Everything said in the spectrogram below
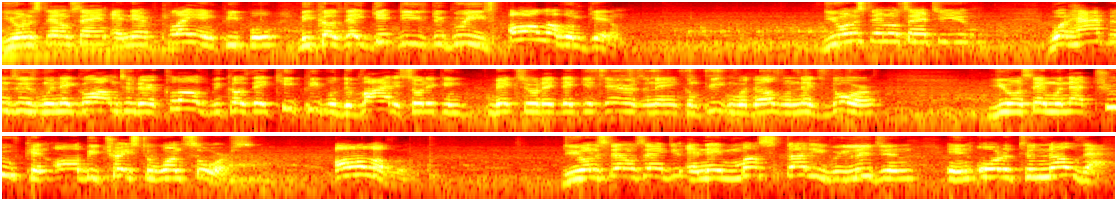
Do you understand what I'm saying? And they're playing people because they get these degrees. All of them get them. Do you understand what I'm saying to you? What happens is when they go out into their clubs because they keep people divided so they can make sure that they get theirs and they ain't competing with the other one next door. You understand? When that truth can all be traced to one source. All of them. Do you understand what I'm saying? And they must study religion in order to know that.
